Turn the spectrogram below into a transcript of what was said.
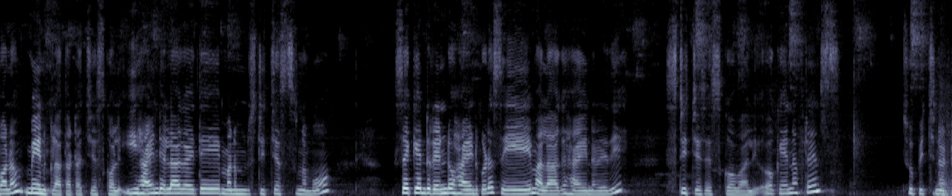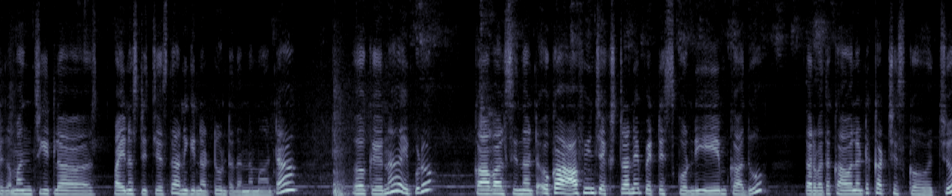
మనం మెయిన్ క్లాత్ అటాచ్ చేసుకోవాలి. ఈ హ్యాండ్ ఎలాగైతే మనం స్టిచ్ చేస్తున్నామో సెకండ్ రెండు హ్యాండ్ కూడా సేమ్ అలాగే హ్యాండ్ అనేది స్టిచ్ చేసేసుకోవాలి. ఓకేనా ఫ్రెండ్స్ చూపించినట్టుగా మంచిగా ఇట్లా పైన స్టిచ్ చేస్తే అణిగినట్టు ఉంటుంది అన్నమాట ఓకేనా ఇప్పుడు కావాల్సిందంటే ఒక హాఫ్ ఇంచ్ ఎక్స్ట్రానే పెట్టేసుకోండి. ఏం కాదు. తర్వాత కావాలంటే కట్ చేసుకోవచ్చు.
